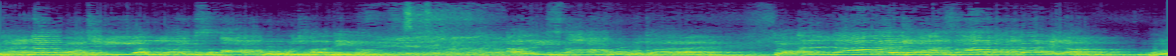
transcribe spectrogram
ठंडक पहुंचेगी, अल्लाह इस आग को बुझा देगा। अगर इस आग को बुझाना है तो अल्लाह का जो अजाब आता है ना, वो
